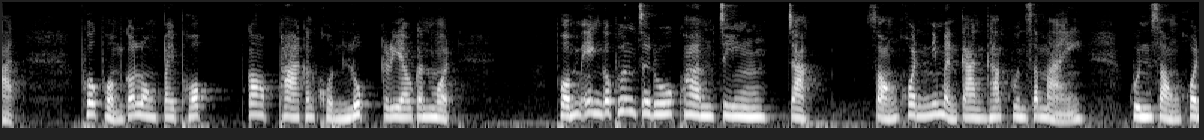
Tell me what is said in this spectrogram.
าจพวกผมก็ลงไปพบ ก็พากันขนลุกเกลียวกันหมด ผมเองก็เพิ่งจะรู้ความจริงจากสองคนนี้เหมือนกันครับ คุณสมัย คุณสองคน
